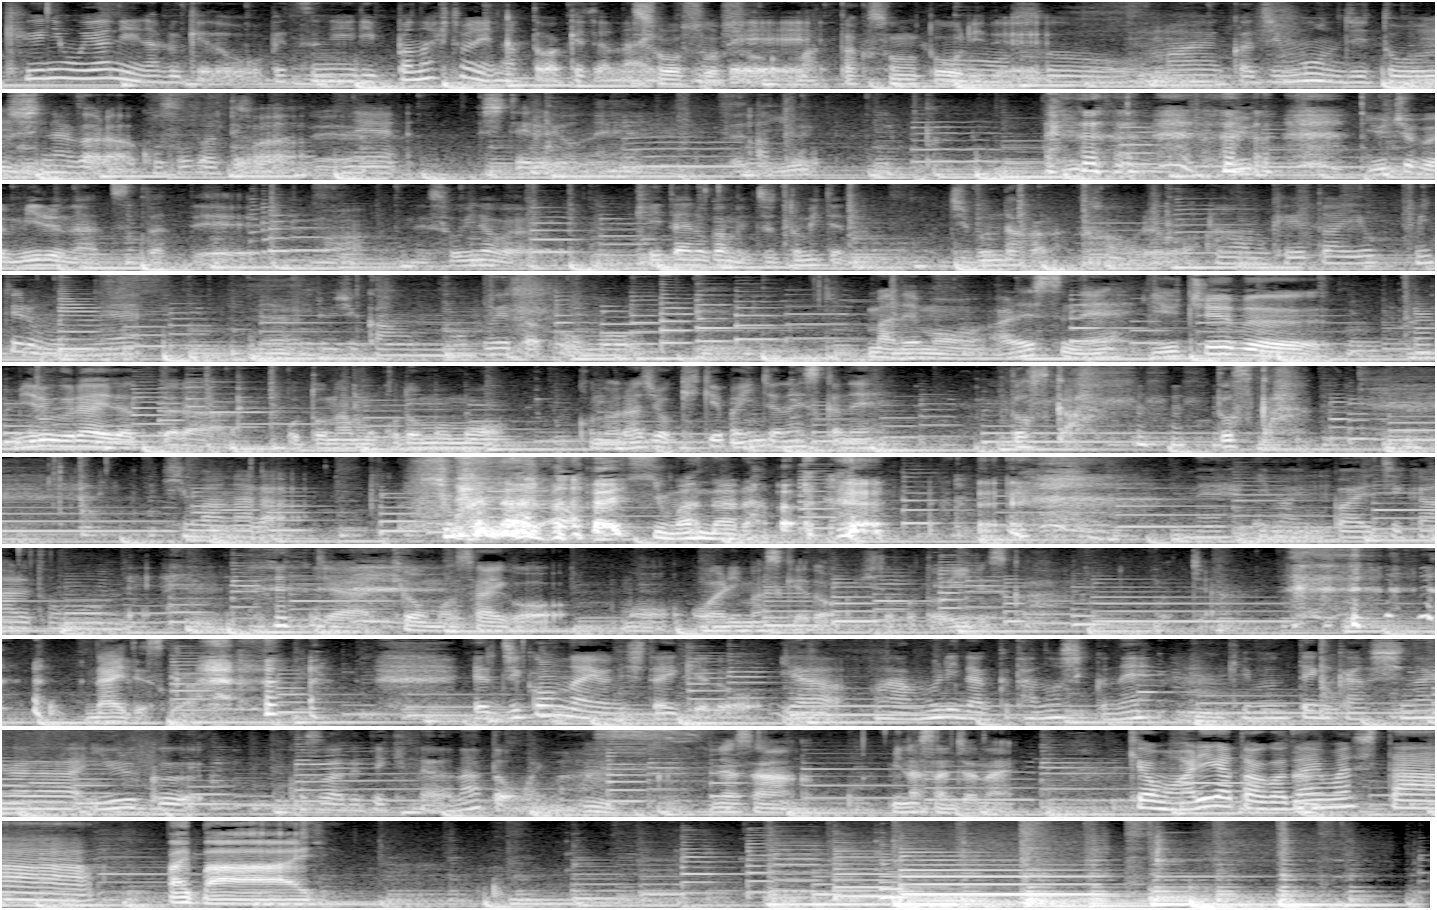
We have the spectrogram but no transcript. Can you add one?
急に親になるけど別に立派な人になったわけじゃないので。そうそうそう。全くその通りで。そう。そうなんか自問自答しながら子育てはそうだね。ねしてるよね。あと。YouTube 見るなっつったってまあねそう言いながら携帯の画面ずっと見てんの自分だから。な俺は、今も携帯よく見てるもんね。ね。見る時間も増えたと思う。まあでもあれっすね。YouTube 見るぐらいだったら大人も子供もこのラジオ聞けばいいんじゃないですかね。どうっすか？どうっすか？暇なら。ね暇なら。暇なら。今いっぱい時間あると思うんで。じゃあ今日も最後もう終わりますけど一言いいですか？ないですか、いや事故んないようにしたいけどいやまあ無理なく楽しくねうん。気分転換しながらゆるく子育てできたらなと思います、皆さん皆さんじゃない。今日もありがとうございました、バイバイ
